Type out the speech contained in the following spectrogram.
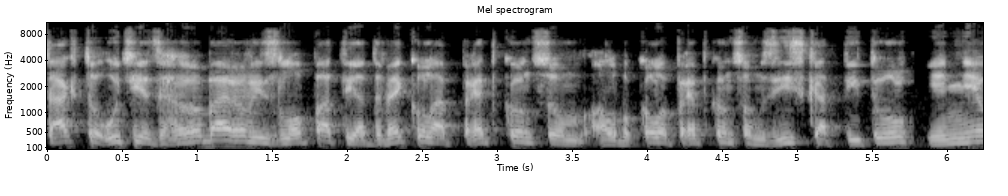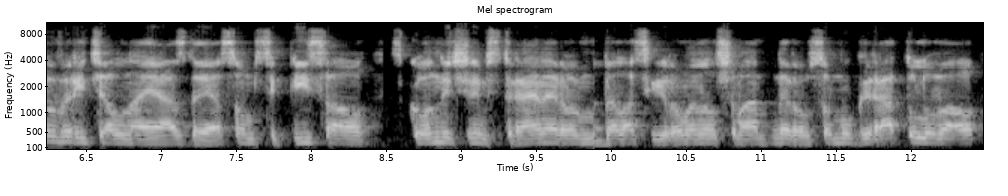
takto utiec Hrobárovi z lopaty a dve kola pred koncom, alebo kolo pred koncom získať titul, je neuveriteľná jazda. Ja som si písal s kondičným trénerom Belasi Romanom Šmantnerom, som mu gratuloval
